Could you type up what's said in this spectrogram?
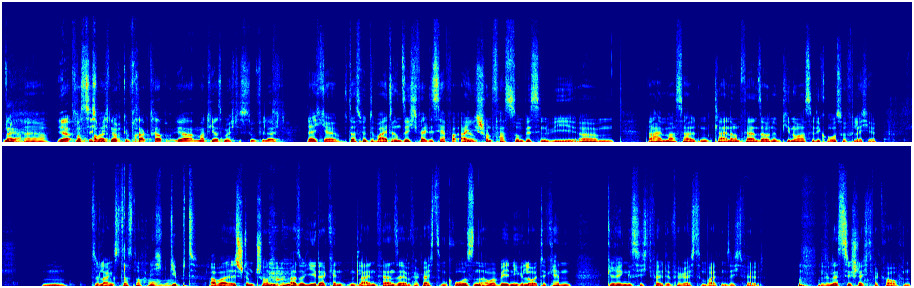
Naja. naja. Ja, was ich Aber- mich noch gefragt habe, ja, Matthias, möchtest du vielleicht? Ja, ich, äh, das mit dem weiteren Sichtfeld ist ja fa- eigentlich schon fast so ein bisschen wie, ähm, daheim hast du halt einen kleineren Fernseher und im Kino hast du die große Fläche. Hm. Solange es das noch nicht Aber- gibt. Aber es stimmt schon. Also jeder kennt einen kleinen Fernseher im Vergleich zum großen, aber wenige Leute kennen geringes Sichtfeld im Vergleich zum weiten Sichtfeld. Das lässt sich schlecht verkaufen.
